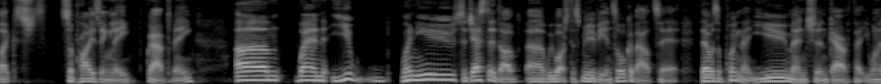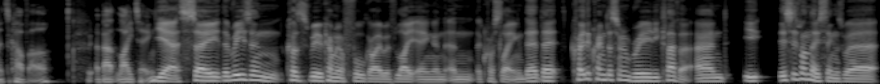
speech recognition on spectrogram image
like surprisingly grabbed me. Um, when you when you suggested uh, uh, we watch this movie and talk about it, there was a point that you mentioned, Gareth, that you wanted to cover about lighting. Yeah, so the reason because we were coming off Fall Guy with lighting and, and the cross lighting, they're, they're, Kodachrome does something really clever, and you, this is one of those things where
